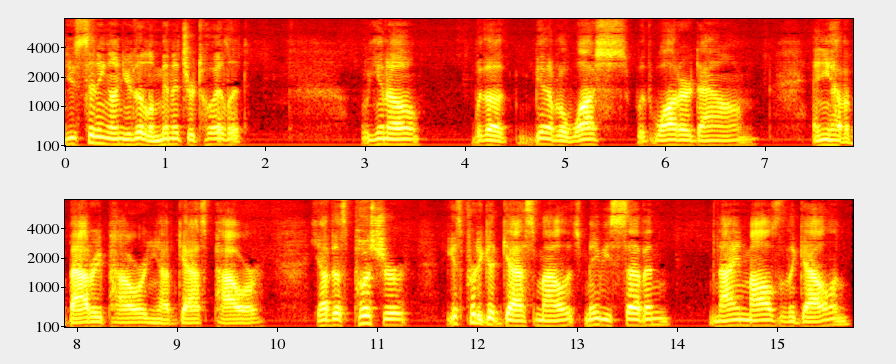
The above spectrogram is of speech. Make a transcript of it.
You sitting on your little miniature toilet. You know, with a being able to wash with water down, and you have a battery power and you have gas power. You have this pusher. It gets pretty good gas mileage, maybe seven, nine miles of the gallon.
